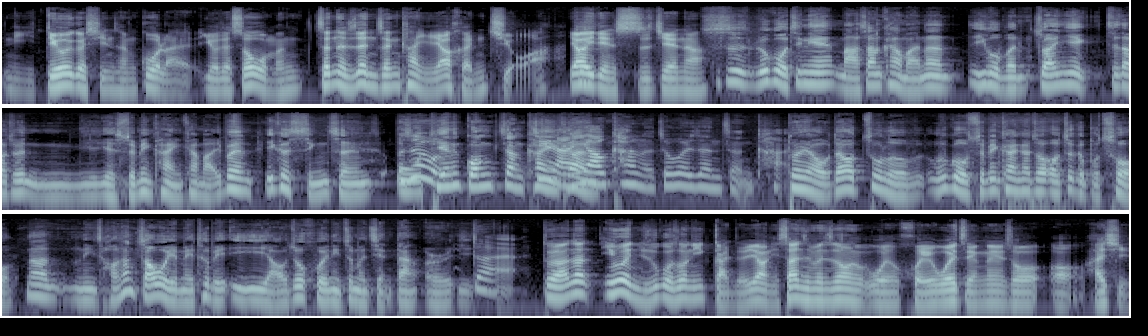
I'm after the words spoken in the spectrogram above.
你丢一个行程过来，有的时候我们真的认真看也要很久啊，要一点时间啊。就是如果今天马上看完，那以我们专业知道，就是你也随便看一看吧。一般一个行程五天光这样看一看，既然要看了就会认真看。对啊，我都要做了。如果我随便看一看说哦这个不错，那你好像找我也没特别意义啊，我就回你这么简单而已。对对啊，那因为你如果说你赶着要你三十分钟我回，我也只能跟你说哦还行，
